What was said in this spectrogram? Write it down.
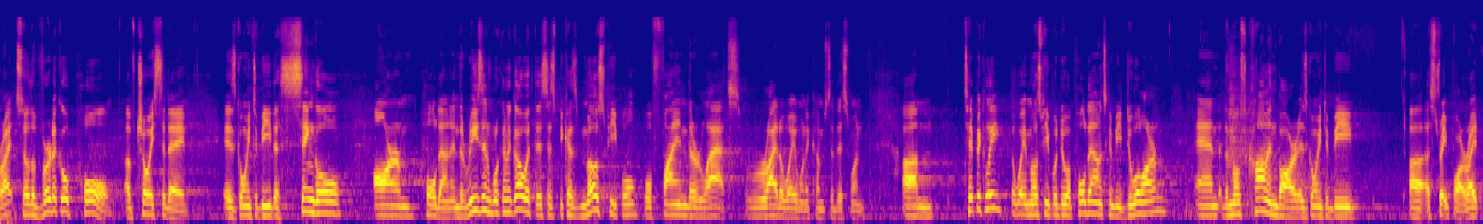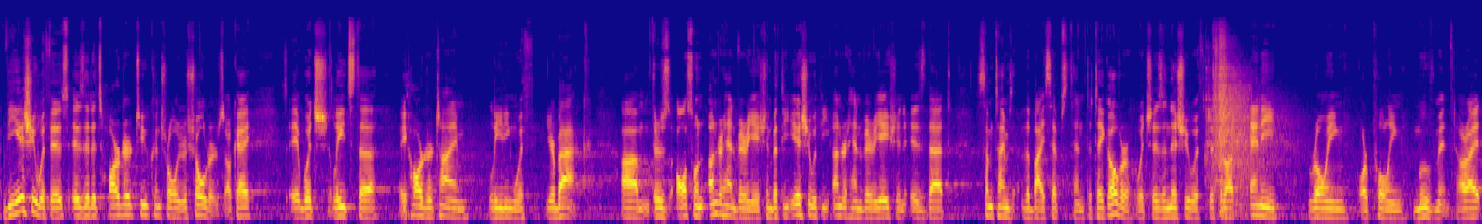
All right, so the vertical pull of choice today is going to be the single arm pull down. And the reason we're going to go with this is because most people will find their lats right away when it comes to this one. Um, typically, the way most people do a pull down, it's going to be dual arm. And the most common bar is going to be uh, a straight bar, right? The issue with this is that it's harder to control your shoulders, okay? It, which leads to a harder time leading with your back. Um, there's also an underhand variation, but the issue with the underhand variation is that sometimes the biceps tend to take over, which is an issue with just about any rowing or pulling movement, all right?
